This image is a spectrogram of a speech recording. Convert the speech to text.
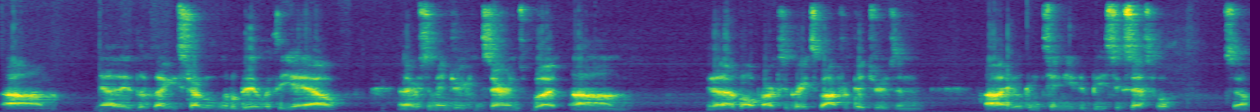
Um, you know, it looked like he struggled a little bit with the AL. And there were some injury concerns, but um, you know that ballpark's a great spot for pitchers, and uh, he'll continue to be successful. So.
